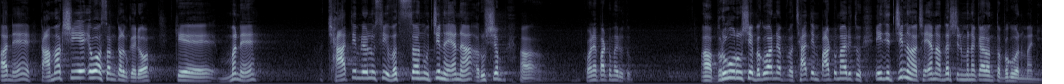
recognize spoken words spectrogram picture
અને કામાક્ષીએ એવો સંકલ્પ કર્યો કે મને છાતીમ રહેલું શ્રી વત્સનું ચિહ્ન એના ઋષભ કોને પાટું માર્યું હતું? હા ભૃગુ ઋષિએ ભગવાનને છાતીમ પાટું માર્યું હતું. એ જે ચિહ્ન છે એના દર્શન મને કારણ તો ભગવાન માની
